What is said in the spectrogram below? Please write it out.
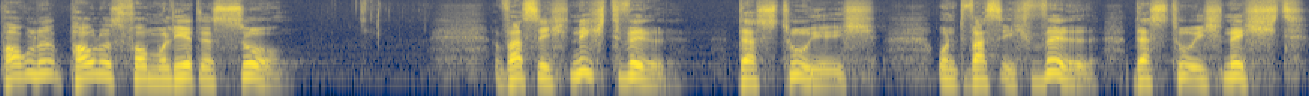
Paulus formuliert es so, was ich nicht will, das tue ich, und was ich will, das tue ich nicht.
